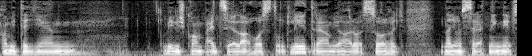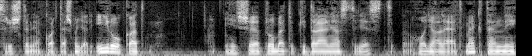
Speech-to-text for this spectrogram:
amit egy ilyen végülis kampány célral hoztunk létre, ami arról szól, hogy nagyon szeretnénk népszerűsíteni a kortás magyar írókat, és próbáltuk kitalálni azt, hogy ezt hogyan lehet megtenni.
